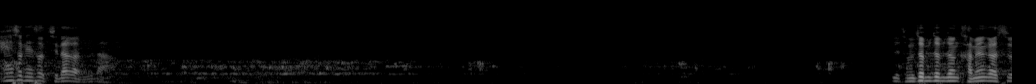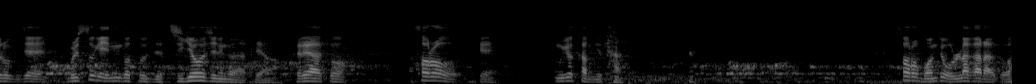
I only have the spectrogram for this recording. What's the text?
계속해서 지나갑니다. 점점 점점 가면 갈수록 이제 물 속에 있는 것도 이제 지겨워지는 것 같아요. 그래갖고 서로 이렇게 공격합니다. 서로 먼저 올라가라고.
